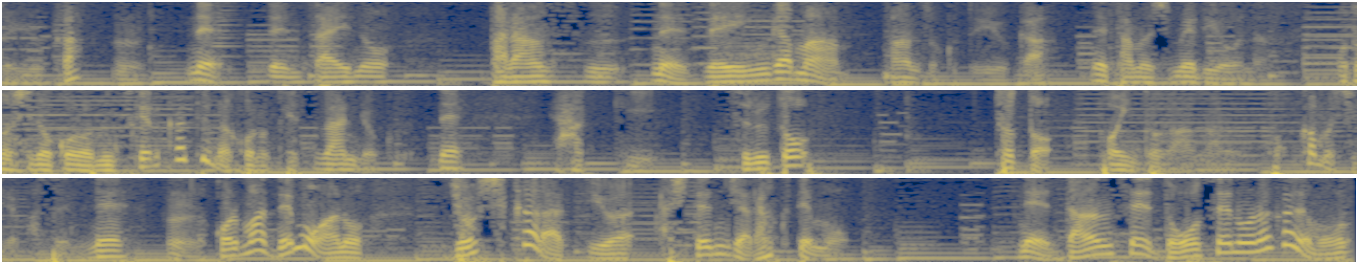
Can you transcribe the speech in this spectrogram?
というか、うん。ね、全体のバランス、ね、全員がまあ、満足というか、ね、楽しめるような落としどころを見つけるかというのは、この決断力、ね、発揮すると、ちょっとポイントが上がる。とかもしれませんね。うん。これまあでもあの、女子からっていう視点じゃなくても、ね、男性、同性の中でも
